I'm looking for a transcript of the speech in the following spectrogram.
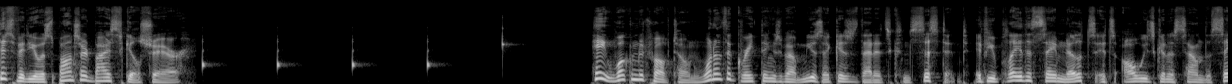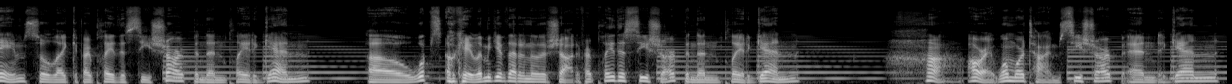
This video is sponsored by Skillshare. Hey, welcome to 12 Tone. One of the great things about music is that it's consistent. If you play the same notes, it's always going to sound the same. So, like, if I play this C sharp and then play it again. Uh, whoops. Okay, let me give that another shot. If I play this C sharp and then play it again. Huh. Alright, one more time. C sharp and again.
